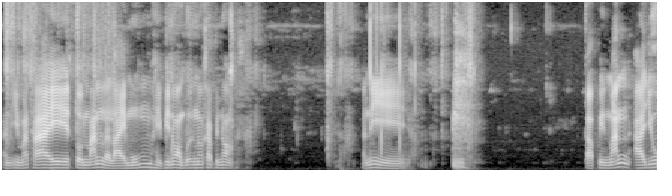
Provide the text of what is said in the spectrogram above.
อันนี้มาทายต้นมันหลายๆมุมให้พี่น้องเบิ่งเนาะครับพี่น้อง อันนี้กับเป็นมันอายุ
